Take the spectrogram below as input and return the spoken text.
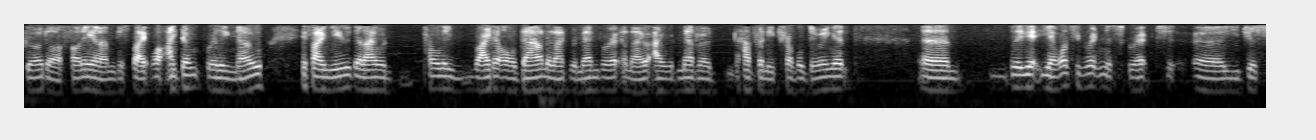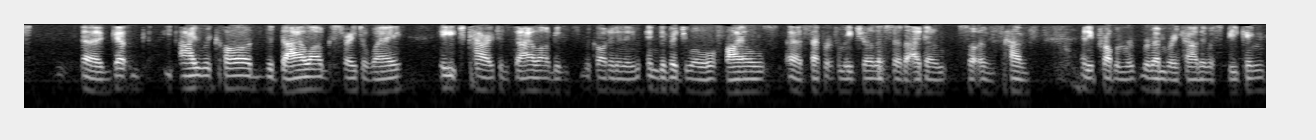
good or funny, and I'm just like, well, I don't really know. If I knew, then I would probably write it all down and I'd remember it, and I, I would never have any trouble doing it. Um, but yeah, once you've written a script, uh, you just uh, get. I record the dialogue straight away. Each character's dialogue is recorded in individual files, uh, separate from each other, so that I don't sort of have any problem re- remembering how they were speaking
